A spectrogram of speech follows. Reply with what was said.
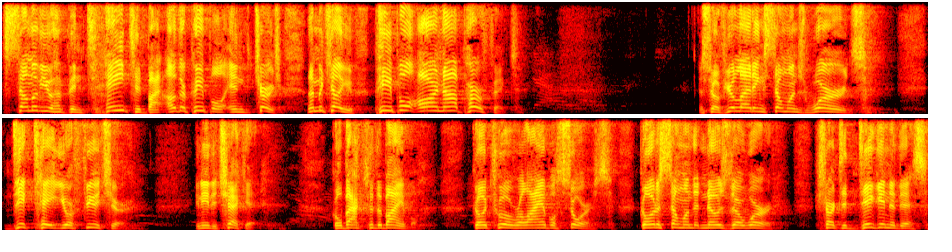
some of you have been tainted by other people in church. Let me tell you, people are not perfect. And so if you're letting someone's words dictate your future, you need to check it. Go back to the Bible, go to a reliable source, go to someone that knows their word. Start to dig into this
